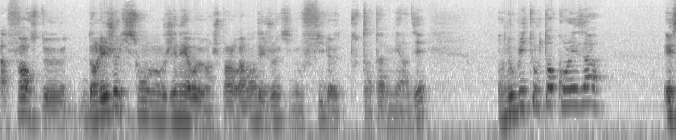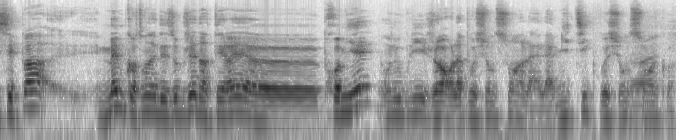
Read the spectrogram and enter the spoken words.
à force de. Dans les jeux qui sont généreux, hein, je parle vraiment des jeux qui nous filent tout un tas de merdier, on oublie tout le temps qu'on les a. Et c'est pas. Même quand on a des objets d'intérêt euh, premier, on oublie, genre la potion de soin, la, la mythique potion de Ouais. soin, quoi.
